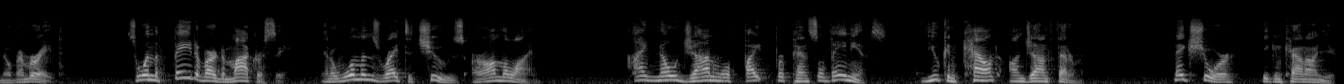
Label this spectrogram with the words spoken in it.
November 8th. So when the fate of our democracy and a woman's right to choose are on the line, I know John will fight for Pennsylvanians. You can count on John Fetterman. Make sure he can count on you.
